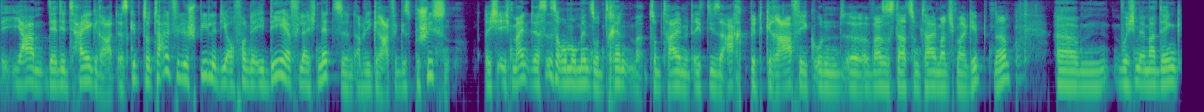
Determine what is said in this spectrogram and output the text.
ja, der Detailgrad. Es gibt total viele Spiele, die auch von der Idee her vielleicht nett sind, aber die Grafik ist beschissen. Ich, ich meine, das ist auch im Moment so ein Trend zum Teil mit dieser 8-Bit-Grafik und äh, was es da zum Teil manchmal gibt, ne? Ähm, wo ich mir immer denke,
